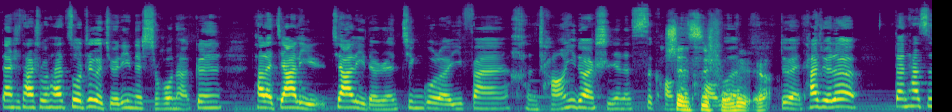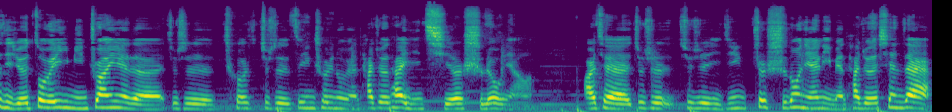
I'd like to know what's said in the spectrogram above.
但是他说他做这个决定的时候呢，跟他的家里家里的人经过了一番很长一段时间的思考深思熟虑。对他觉得，但他自己觉得作为一名专业的就是车就是自行车运动员，他觉得他已经骑了十六年了，而且就是就是已经这十多年里面，他觉得现在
